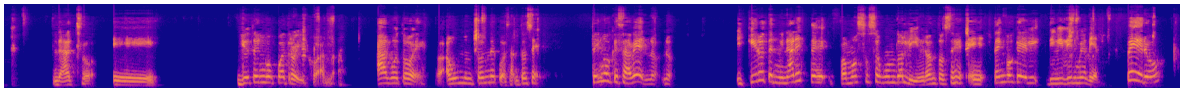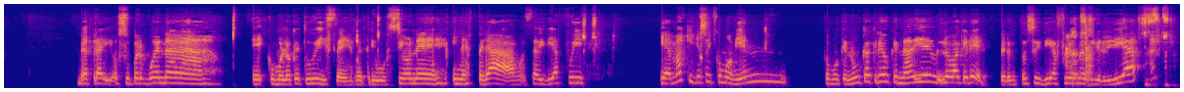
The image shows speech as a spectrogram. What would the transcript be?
Nacho, eh, yo tengo cuatro hijos, además. Hago todo esto, hago un montón de cosas. Entonces, tengo que saber, no, no. Y quiero terminar este famoso segundo libro, entonces eh, tengo que dividirme bien. Pero me ha traído súper buena, como lo que tú dices, retribuciones inesperadas. O sea, hoy día fui. Y además que yo soy como bien como que nunca creo que nadie lo va a querer, pero entonces hoy día fui a una librería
